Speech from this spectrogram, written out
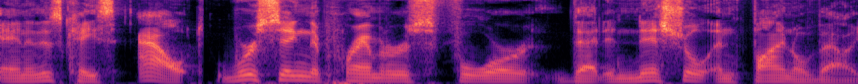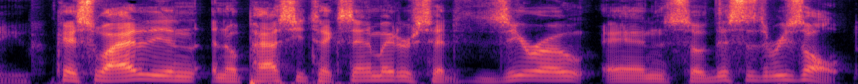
and in this case out, we're setting the parameters for that initial and final value. Okay, so I added in an opacity text animator, set zero, and so this is the result.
